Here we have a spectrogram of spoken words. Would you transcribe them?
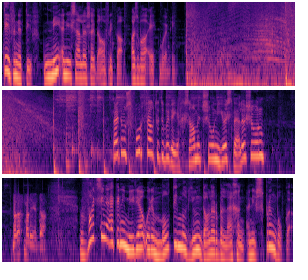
definitief nie in dieselfde Suid-Afrika as waar ek woon nie. Tyd om sportveld toe te beweeg saam met Shaun Justwelle Shaun. Middag Marita. Wat sien ek in die media oor 'n multimiljoen dollar belegging in die Springbokke?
